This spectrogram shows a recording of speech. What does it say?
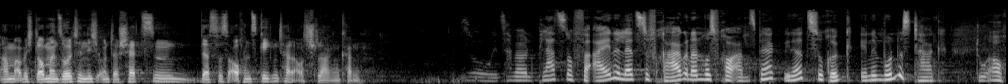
ähm, aber ich glaube, man sollte nicht unterschätzen, dass es auch ins Gegenteil ausschlagen kann. So, jetzt haben wir Platz noch für eine letzte Frage und dann muss Frau Ansberg wieder zurück in den Bundestag. Du auch.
